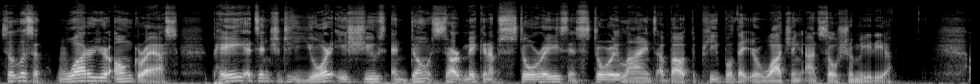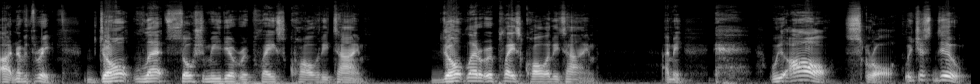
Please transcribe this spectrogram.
So listen, water your own grass, pay attention to your issues, and don't start making up stories and storylines about the people that you're watching on social media. Uh, number three, don't let social media replace quality time. Don't let it replace quality time. I mean, we all scroll. We just do.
